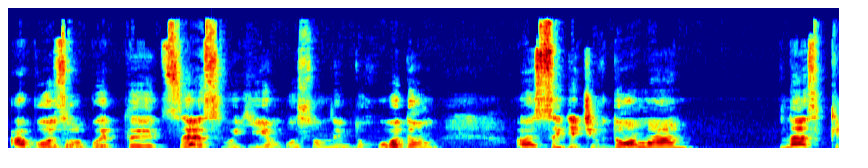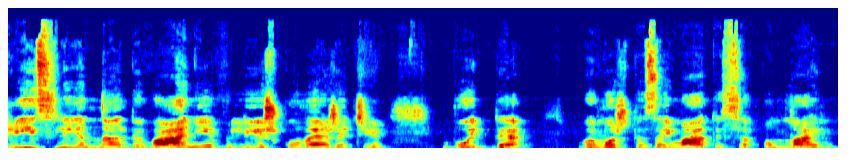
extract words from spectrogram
або зробити це своїм основним доходом, сидячи вдома на кріслі, на дивані, в ліжку лежачи, будь-де. Ви можете займатися онлайн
